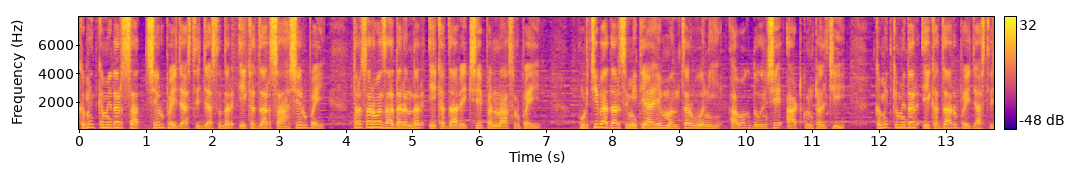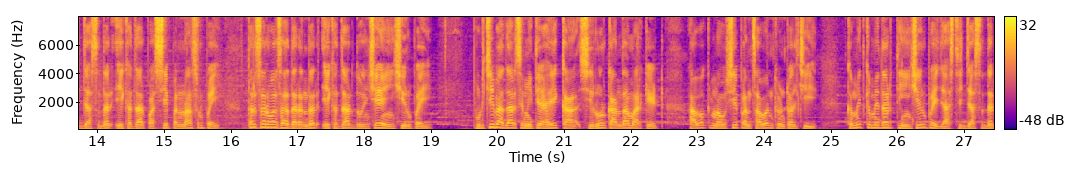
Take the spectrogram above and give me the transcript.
कमीत कमी दर सातशे रुपये जास्तीत जास्त दर एक हजार सहाशे रुपये तर सर्वसाधारण दर एक हजार एकशे पन्नास रुपये. पुढची बाजार समिती आहे मंचर वणी. आवक दोनशे आठ क्विंटलची. कमीत कमी दर एक हजार रुपये जास्तीत जास्त दर एक हजार पाचशे पन्नास रुपये तर सर्वसाधारण दर एक हजार दोनशे ऐंशी रुपये. पुढची बाजार समिती आहे का शिरूर कांदा मार्केट. आवक नऊशे पंचावन्न क्विंटलची. कमीत कमी दर तीनशे रुपये जास्तीत जास्त दर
